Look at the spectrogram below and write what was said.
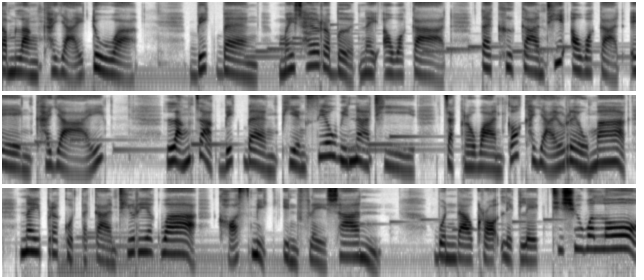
กำลังขยายตัว Big Bang ไม่ใช่ระเบิดในอวกาศ แต่คือการที่อวกาศเองขยาย หลังจาก Big Bang เพียงเสี้ยววินาที จักรวาลก็ขยายเร็วมาก ในปรากฏการณ์ที่เรียกว่า Cosmic Inflation บนดาวเคราะห์เล็กๆ ที่ชื่อว่าโลก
